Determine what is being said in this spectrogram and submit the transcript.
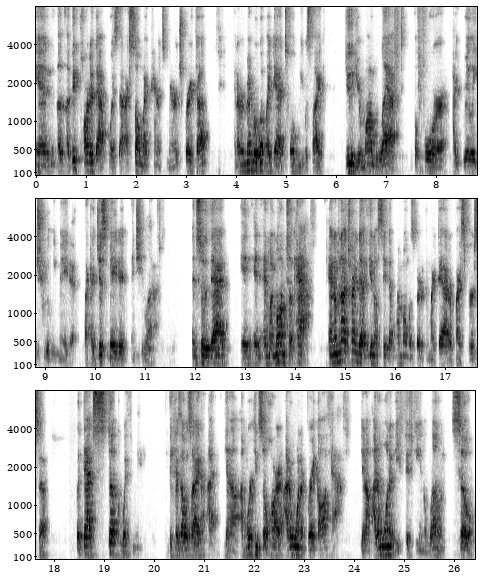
and a, a big part of that was that I saw my parents' marriage break up, and I remember what my dad told me was like, dude, your mom left before I really truly made it. Like I just made it and she left. And so that, and, and, and my mom took half. And I'm not trying to, you know, say that my mom was better than my dad or vice versa, but that stuck with me because I was like, I, you know, I'm working so hard. I don't want to break off half. You know, I don't want to be 50 and alone. So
